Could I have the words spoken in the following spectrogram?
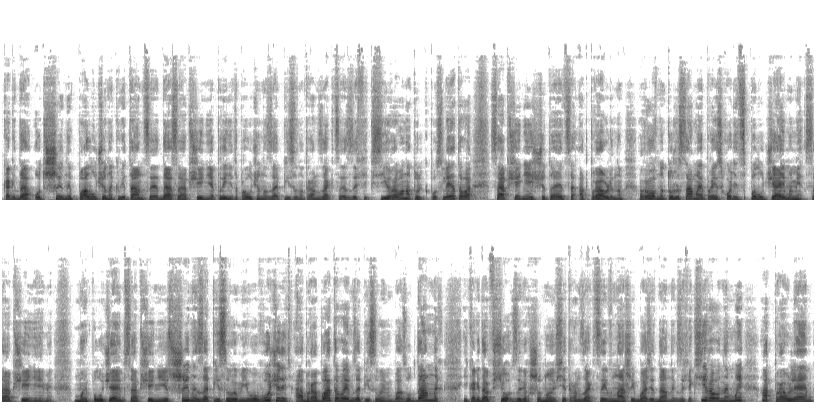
когда от шины получена квитанция, да, сообщение принято, получено, записано, транзакция зафиксирована, только после этого сообщение считается отправленным. Ровно то же самое происходит с получаемыми сообщениями. Мы получаем сообщение из шины, записываем его в очередь, обрабатываем, записываем в базу данных, и когда все завершено и все транзакции в нашей базе данных зафиксированы, мы отправляем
